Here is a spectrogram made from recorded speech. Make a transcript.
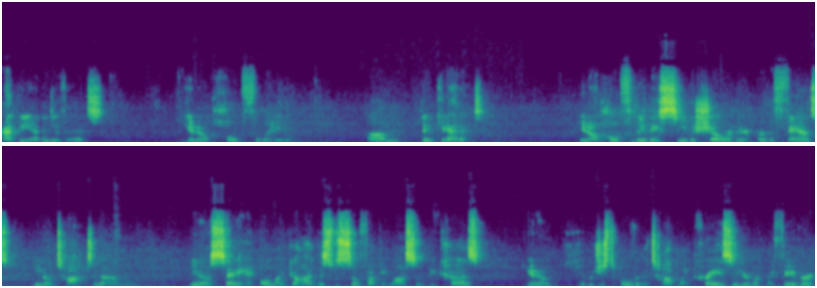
at the end of it, you know, hopefully, um, they get it. You know, hopefully they see the show or, or the fans, you know, talk to them and, you know, say, oh my God, this was so fucking awesome because, you know, you were just over the top like crazy. You're like my favorite,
